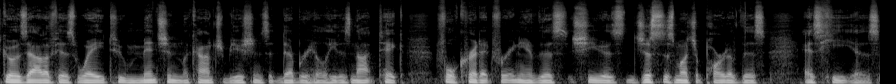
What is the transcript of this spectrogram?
goes out of his way to mention the contributions at Debra Hill. He does not take full credit for any of this. She is just as much a part of this as he is,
